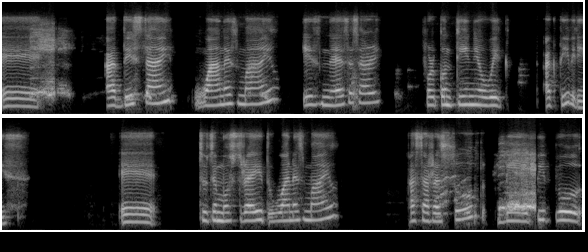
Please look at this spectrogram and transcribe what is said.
Uh, at this time, one smile is necessary for continue with activities. Uh, to demonstrate one smile, as a result, be people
